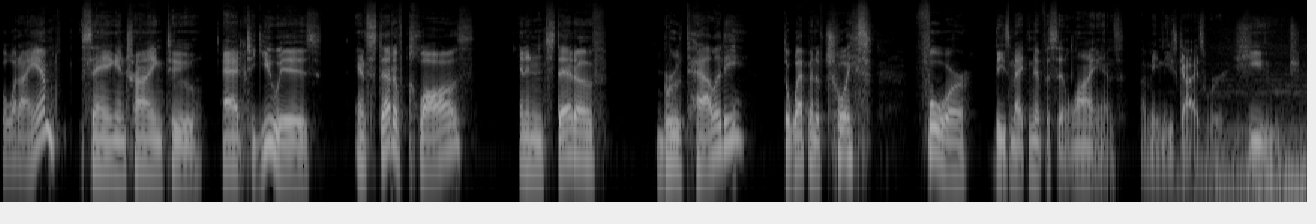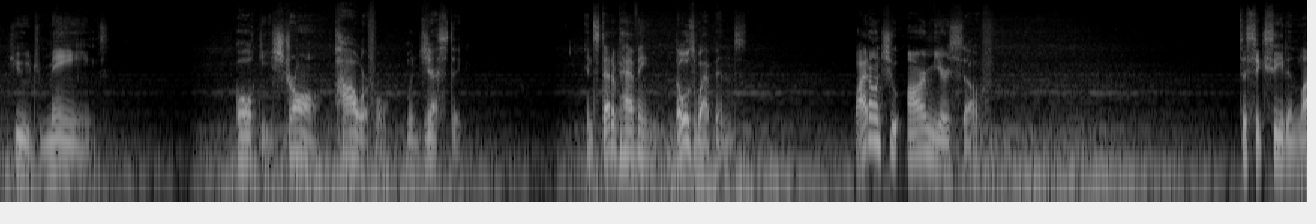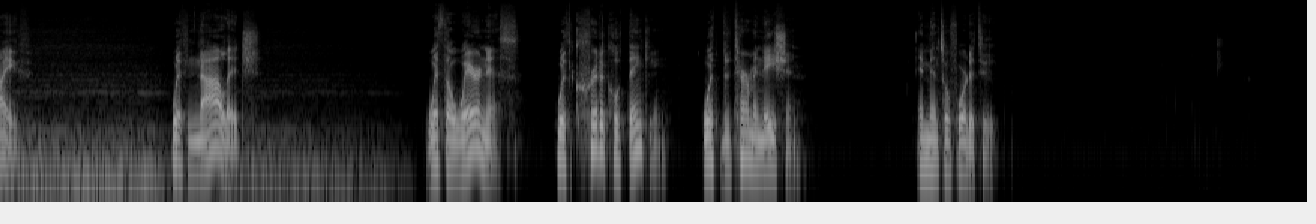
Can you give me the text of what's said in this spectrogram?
But what I am saying and trying to add to you is instead of claws and instead of brutality, the weapon of choice for these magnificent lions. I mean, these guys were huge, huge manes, bulky, strong, powerful, majestic. Instead of having those weapons, why don't you arm yourself to succeed in life with knowledge, with awareness, with critical thinking, with determination and mental fortitude?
